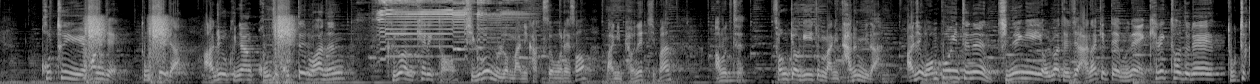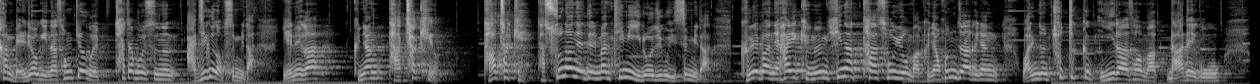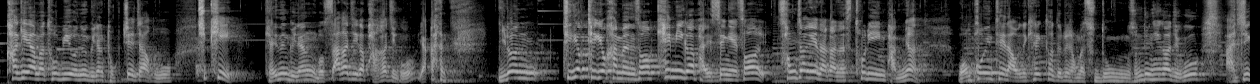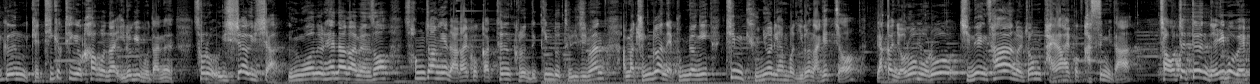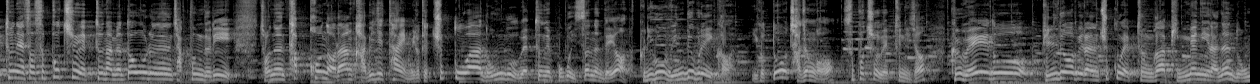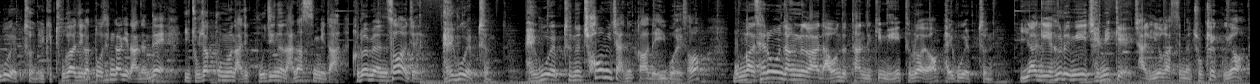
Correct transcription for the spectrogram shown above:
코트 위의 황제, 독재자 아주 그냥 고지 곧대로 하는 그런 캐릭터. 지금은 물론 많이 각성을 해서 많이 변했지만 아무튼 성격이 좀 많이 다릅니다. 아직 원포인트는 진행이 얼마 되지 않았기 때문에 캐릭터들의 독특한 매력이나 성격을 찾아볼 수는 아직은 없습니다. 얘네가 그냥 다 착해요. 다 착해. 다 순한 애들만 팀이 이루어지고 있습니다. 그에 반해 하이큐는 히나타 소요 막 그냥 혼자 그냥 완전 초특급 2라서 막 나대고 카게야마 토비오는 그냥 독재자고 치키 걔는 그냥 뭐 싸가지가 바가지고 약간 이런 티격태격하면서 케미가 발생해서 성장해 나가는 스토리인 반면 원포인트에 나오는 캐릭터들은 정말 순둥순둥 해가지고 아직은 이렇게 티격태격하거나 이러기보다는 서로 으쌰으쌰 응원을 해나가면서 성장해 나갈 것 같은 그런 느낌도 들지만 아마 중간에 분명히 팀 균열이 한번 일어나겠죠. 약간 여러모로 진행 사항을 좀 봐야 할 것 같습니다 자 어쨌든 네이버 웹툰에서 스포츠 웹툰 하면 떠오르는 작품들이 저는 탑코너랑 가비지 타임 이렇게 축구와 농구 웹툰을 보고 있었는데요. 그리고 윈드브레이커 이것도 자전거 스포츠 웹툰이죠. 그 외에도 빌드업이라는 축구 웹툰과 빅맨이라는 농구 웹툰 이렇게 두 가지가 또 생각이 나는데 이 두 작품은 아직 보지는 않았습니다. 그러면서 이제 배구 웹툰. 배구 웹툰은 처음이지 않을까 네이버에서? 뭔가 새로운 장르가 나온 듯한 느낌이 들어요 배구 웹툰 이야기의 흐름이 재밌게 잘 이어갔으면 좋겠고요.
